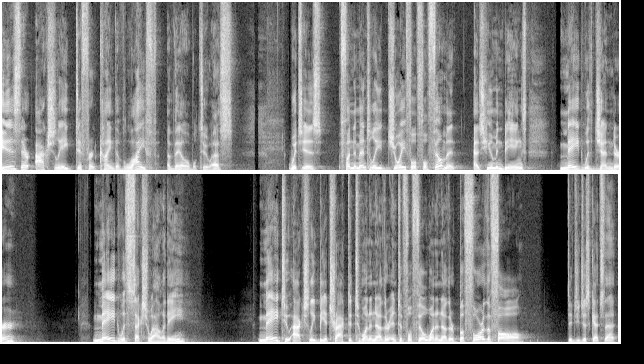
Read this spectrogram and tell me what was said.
is there actually a different kind of life available to us, which is fundamentally joyful fulfillment as human beings, made with gender, made with sexuality, made to actually be attracted to one another and to fulfill one another before the fall. Did you just catch that?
